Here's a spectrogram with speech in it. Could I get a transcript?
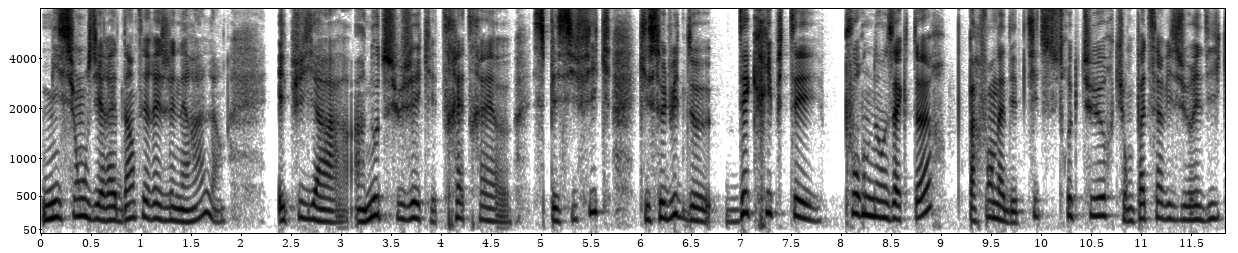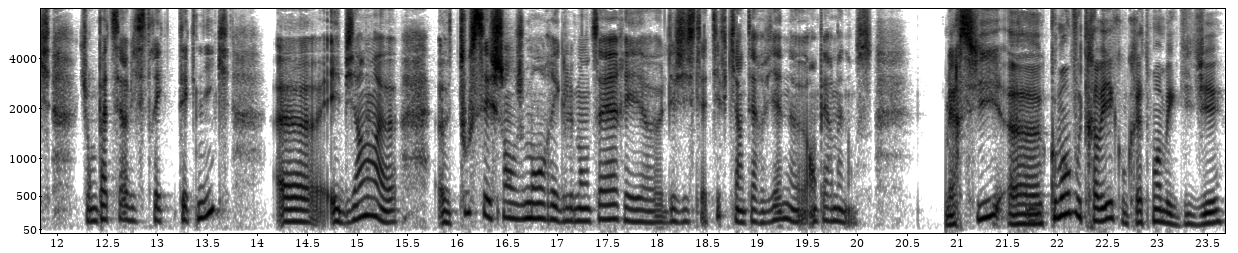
mission, je dirais, d'intérêt général. Et puis il y a un autre sujet qui est très très spécifique, qui est celui de décrypter pour nos acteurs, Parfois, on a des petites structures qui n'ont pas de service juridique, qui n'ont pas de service technique. Euh, eh bien, euh, euh, tous ces changements réglementaires et législatifs qui interviennent en permanence. Merci. comment vous travaillez concrètement avec Didier?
